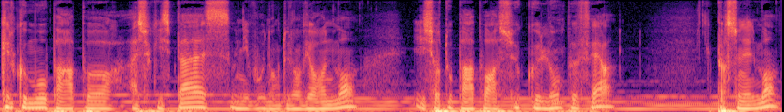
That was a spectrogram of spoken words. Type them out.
quelques mots par rapport à ce qui se passe au niveau donc de l'environnement et surtout par rapport à ce que l'on peut faire. Personnellement,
